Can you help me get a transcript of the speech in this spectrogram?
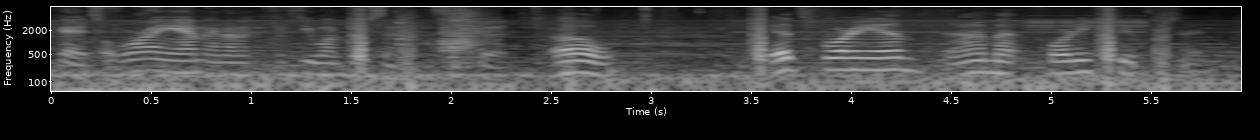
Okay, it's 4 a.m. and I'm at 51%. This is good. Oh, it's 4 a.m. and I'm at 42%.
